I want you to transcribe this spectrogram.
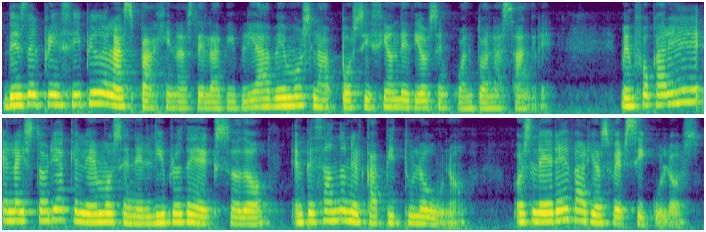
Desde el principio de las páginas de la Biblia vemos la posición de Dios en cuanto a la sangre. Me enfocaré en la historia que leemos en el libro de Éxodo, empezando en el capítulo 1. Os leeré varios versículos.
